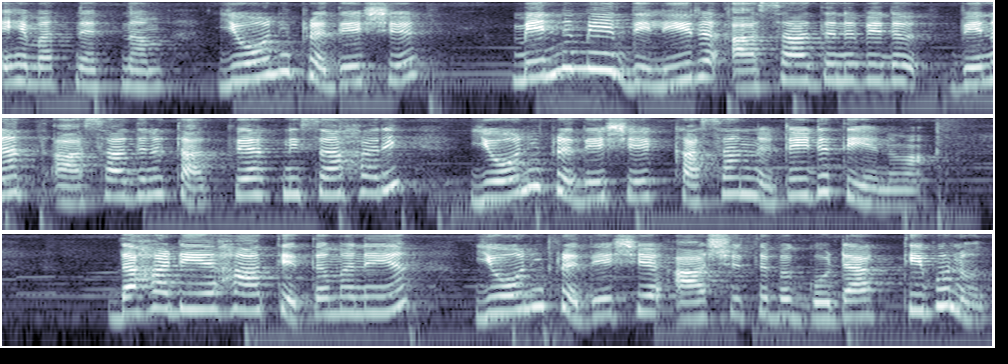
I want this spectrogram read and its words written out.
එහෙමත් නැත්නම් යෝනි ප්‍රදේශය මෙන්න මේ දිලීර ආසාධන වෙන වෙනත් ආසාධන තත්ත්වයක් නිසා හරි යෝනි ප්‍රදේශය කසන්නට ඉඩ තියෙනවා. දහඩිය හා තෙතමනය යෝනි ප්‍රදේශය ආශ්‍රිතව ගොඩාක් තිබුණොත්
